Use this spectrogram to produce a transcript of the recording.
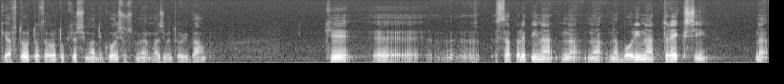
και αυτό το θεωρώ το πιο σημαντικό ίσως μαζί με το rebound και ε, θα πρέπει να, να, να, να μπορεί να τρέξει να,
